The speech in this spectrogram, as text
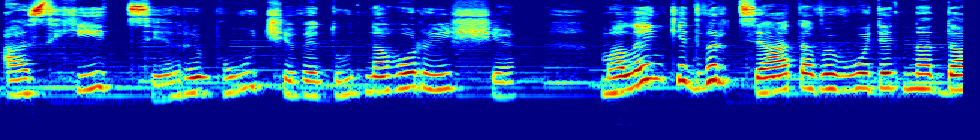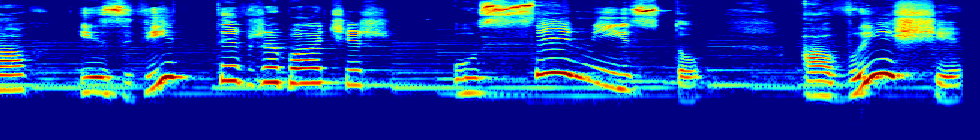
А східці рипучі ведуть на горище, маленькі дверцята виводять на дах, і звідти вже бачиш усе місто, а вище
